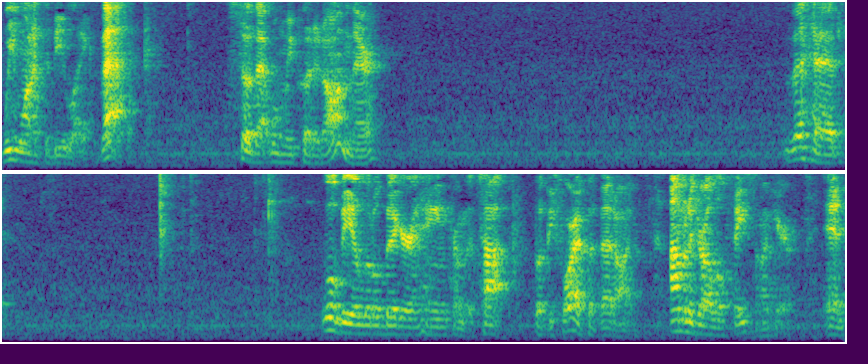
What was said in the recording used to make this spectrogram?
we want it to be like that so that when we put it on there, the head will be a little bigger and hanging from the top. But before I put that on, I'm going to draw a little face on here. And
